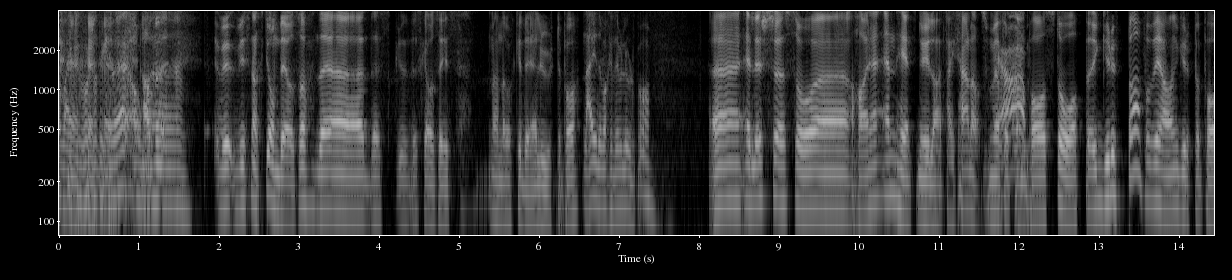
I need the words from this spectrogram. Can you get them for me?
veit vi fortsatt ikke det. Om, Ja, men- eh, Vi, vi snakket jo om det også, det, det, det skal jo sies. Men det var ikke det jeg lurte på. nei, det var ikke det vi lurte på. Uh, ellers så har jeg en helt ny life fact her, da, som vi har fått Ja. inn på Stå opp-gruppa. For vi har en gruppe på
